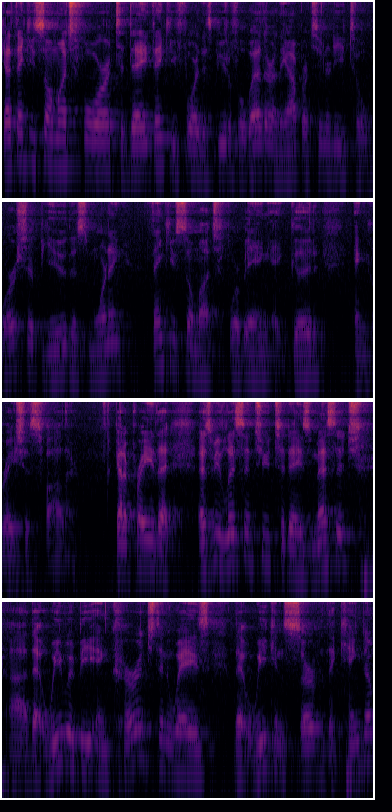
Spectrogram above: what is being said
God, thank you so much for today. Thank you for this beautiful weather and the opportunity to worship you this morning. Thank you so much for being a good and gracious Father. God, I pray that as we listen to today's message, uh, that we would be encouraged in ways that we can serve the kingdom,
